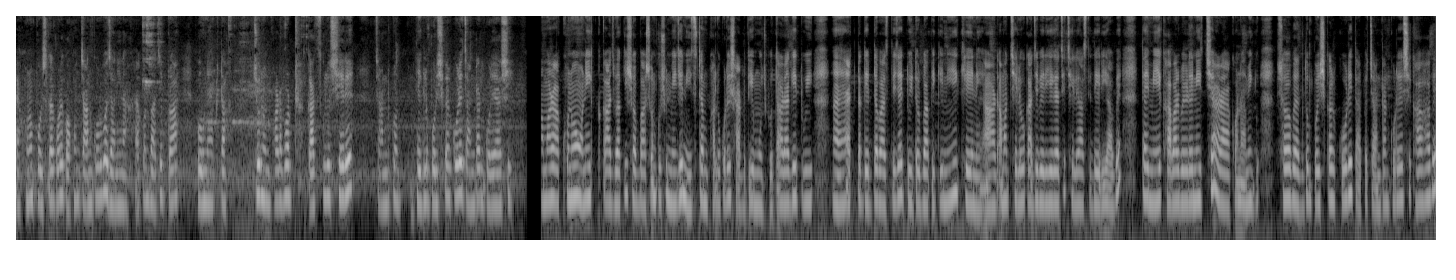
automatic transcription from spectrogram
এখনও পরিষ্কার করে কখন চান করব জানি না। এখন বাজে প্রায় পৌনে একটা। চলুন, ফটাফট কাজগুলো সেরে চান এগুলো পরিষ্কার করে চান টান করে আসি। আমার এখনও অনেক কাজ বাকি, সব বাসন কুসন মেজে নিচটা ভালো করে সার দিয়ে মুছবো। তার আগে তুই একটা দেড়টা বাজতে যায়, তুই তোর বাপিকে নিয়ে খেয়ে নে। আর আমার ছেলেও কাজে বেরিয়ে গেছে, ছেলে আসতে দেরি হবে, তাই মেয়ে খাবার বেড়ে নিচ্ছে। আর এখন আমি সব একদম পরিষ্কার করে তারপর চান টান করে এসে খাওয়া হবে,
